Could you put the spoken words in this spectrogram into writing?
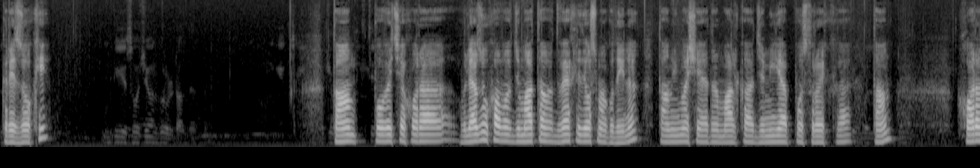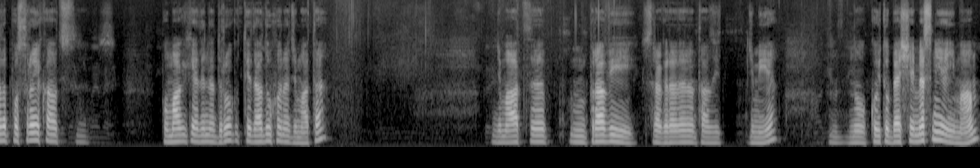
Крезохи. Там повече хора влязоха в джамата в 2008 година. Там имаше една малка джамия построиха там. Хората построиха, помагайки един на друг, те дадоха на джамата. Джамат прави сраграда на тази джамия, но който беше местния имам,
